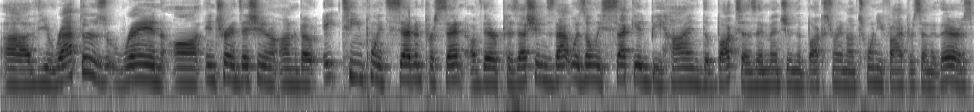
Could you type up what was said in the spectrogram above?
Uh, the Raptors ran on, in transition on about 18.7% of their possessions. That was only second behind the Bucks. As I mentioned, the Bucks ran on 25% of theirs.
